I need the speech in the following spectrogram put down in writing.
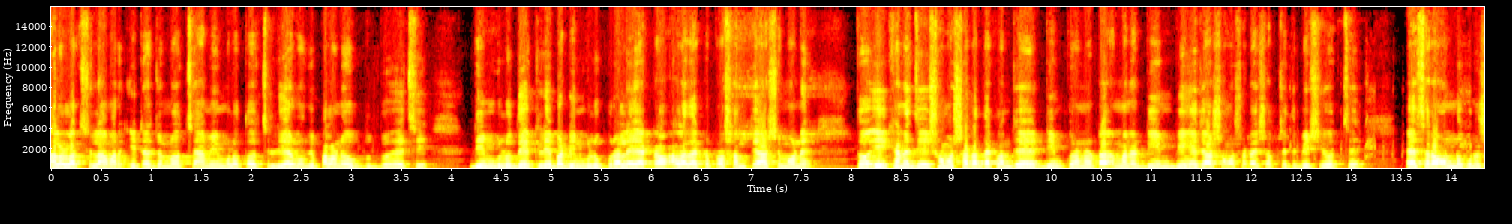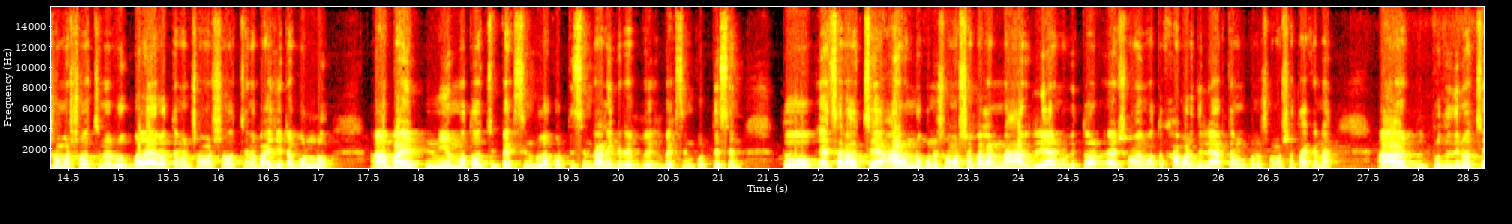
ভালো লাগছিল আমার। এটার জন্য হচ্ছে আমি মূলত হচ্ছে লেয়ার মুরগি পালনে উদ্বুদ্ধ হয়েছি। ডিমগুলো দেখলে বা ডিমগুলো কুড়ালে একটা আলাদা একটা প্রশান্তি আসে মনে। তো এইখানে যে সমস্যাটা দেখলাম যে ডিম কুড়ানোটা মানে ডিম ভেঙে যাওয়ার সমস্যাটাই সবচেয়ে বেশি হচ্ছে। এছাড়া অন্য কোনো সমস্যা হচ্ছে না। রোগ বালায় আরও তেমন সমস্যা হচ্ছে না। ভাই যেটা বলল ভাই নিয়ম মতো হচ্ছে ভ্যাকসিনগুলো করতেছেন, রানি খেটে ভ্যাকসিন করতেছেন। তো এছাড়া হচ্ছে আর অন্য কোনো সমস্যা পেলাম না। আর লেয়ার মুরগি তো সময় মতো খাবার দিলে আর তেমন কোনো সমস্যা থাকে না। আর প্রতিদিন হচ্ছে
